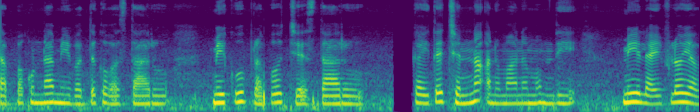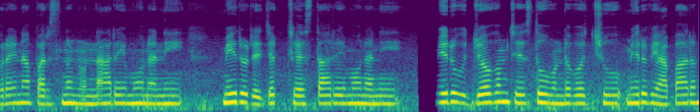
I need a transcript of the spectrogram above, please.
తప్పకుండా మీ వద్దకు వస్తారు. మీకు ప్రపోజ్ చేస్తారు. అయితే చిన్న అనుమానం ఉంది. మీ లైఫ్లో ఎవరైనా పర్సన్ ఉన్నారేమోనని మీరు రిజెక్ట్ చేస్తారేమోనని మీరు ఉద్యోగం చేస్తూ ఉండవచ్చు మీరు వ్యాపారం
